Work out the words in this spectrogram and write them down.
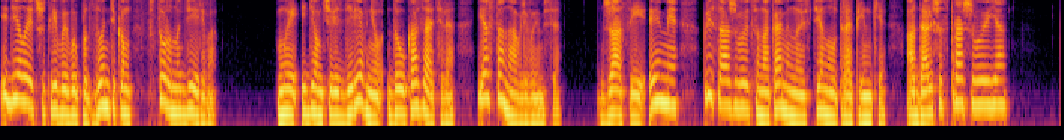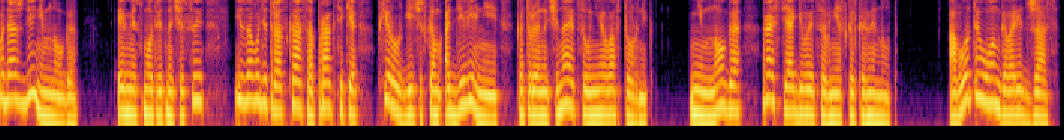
и делает шутливый выпад зонтиком в сторону дерева. Мы идем через деревню до указателя и останавливаемся. Джаз и Эмми присаживаются на каменную стену у тропинки. А дальше спрашиваю я. «Подожди немного». Эмми смотрит на часы и заводит рассказ о практике в хирургическом отделении, которая начинается у нее во вторник. Немного растягивается в несколько минут. «А вот и он», — говорит Джаз.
